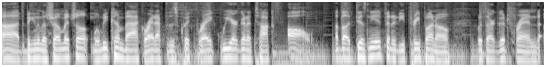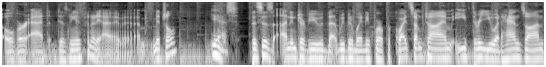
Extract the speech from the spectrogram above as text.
uh, at the beginning of the show, Mitchell. When we come back right after this quick break, we are going to talk all about Disney Infinity 3.0 with our good friend over at Disney Infinity. I, uh, Mitchell? Yes. This is an interview that we've been waiting for for quite some time. E3, you had hands on.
